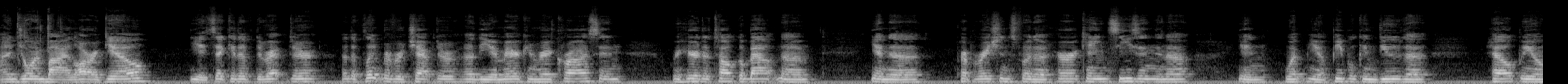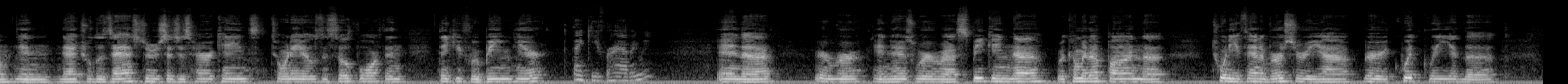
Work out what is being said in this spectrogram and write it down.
I'm joined by Lara Gill, the Executive Director of the Flint River chapter of the American Red Cross, and we're here to talk about um, you know, preparations for the hurricane season and, uh, and what you know people can do to help you know in natural disasters such as hurricanes, tornadoes, and so forth. And thank you for being here. Thank you for having me. And uh, we're, and as we're uh, speaking, uh, we're coming up on the 20th anniversary uh, very quickly of the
